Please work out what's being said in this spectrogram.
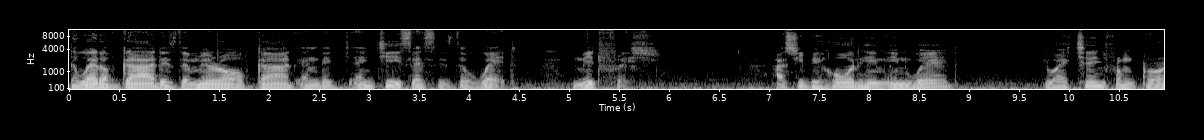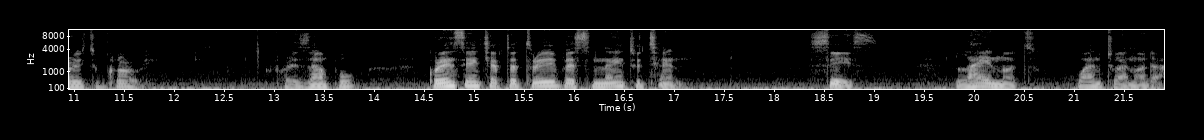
The Word of God is the mirror of God, and, the, and Jesus is the Word made fresh. As you behold Him in Word, you are changed from glory to glory. For example, Corinthians chapter 3, verse 9 to 10 says, Lie not one to another,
